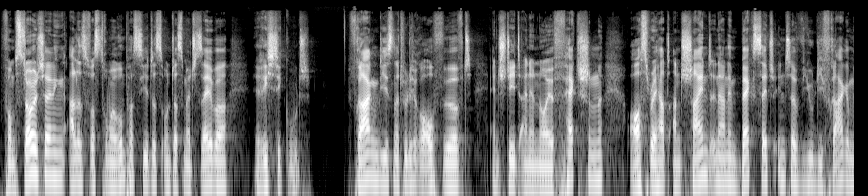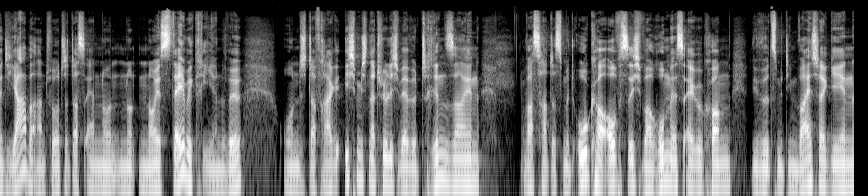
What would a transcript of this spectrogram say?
vom Storytelling, alles, was drumherum passiert ist und das Match selber richtig gut. Fragen, die es natürlich auch aufwirft, entsteht eine neue Faction. Osprey hat anscheinend in einem Backstage-Interview die Frage mit Ja beantwortet, dass er ein neues Stable kreieren will. Und da frage ich mich natürlich, wer wird drin sein? Was hat es mit Oka auf sich? Warum ist er gekommen? Wie wird es mit ihm weitergehen?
